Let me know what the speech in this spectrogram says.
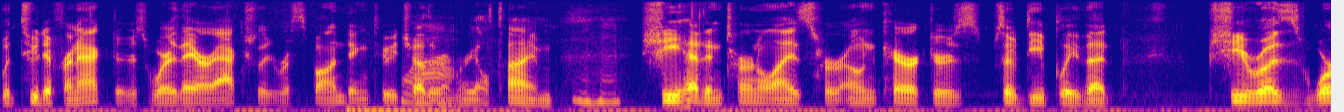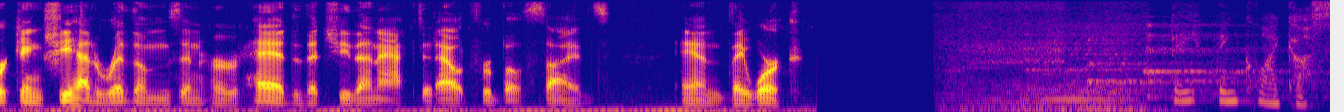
with two different actors where they are actually responding to each other in real time. Hmm she had internalized her own characters so deeply that she was working she had rhythms in her head that she then acted out for both sides and they work. They think like us.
